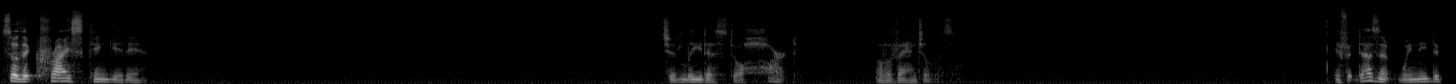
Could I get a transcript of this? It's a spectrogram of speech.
so that Christ can get in. It should lead us to a heart of evangelism. If it doesn't, we need to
